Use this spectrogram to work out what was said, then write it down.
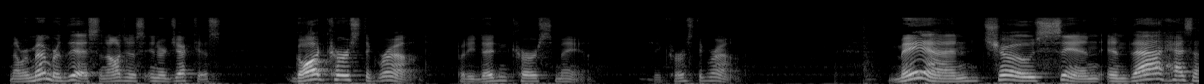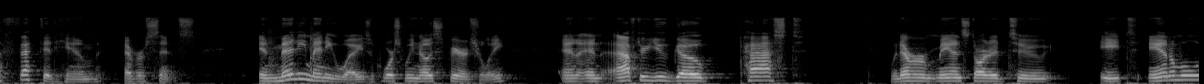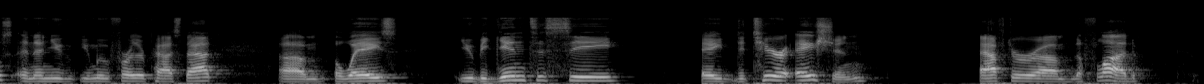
Now, remember this, and I'll just interject this God cursed the ground, but he didn't curse man. He cursed the ground. Man chose sin, and that has affected him ever since. In many, many ways, of course, we know spiritually. And, and after you go past whenever man started to eat animals, and then you, you move further past that um, a ways, you begin to see a deterioration after um, the flood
